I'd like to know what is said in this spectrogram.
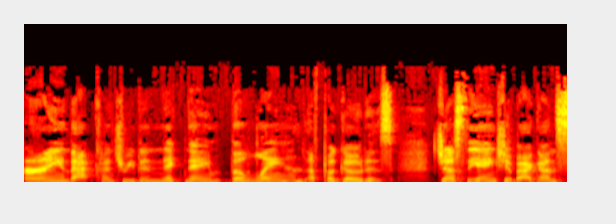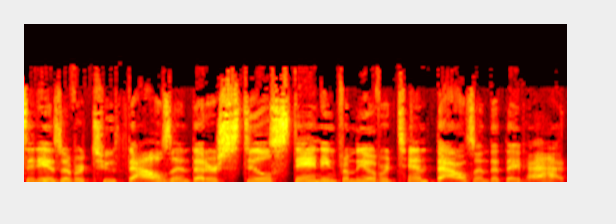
earning that country the nickname the land of pagodas. Just the ancient Bagan city has over 2,000 that are still standing from the over 10,000 that they've had.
